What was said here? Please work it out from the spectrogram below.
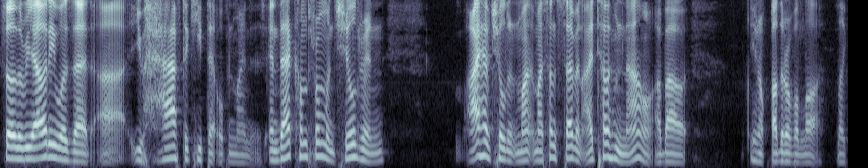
So the reality was that, uh, you have to keep that open mindedness. And that comes from when children, I have children, my, my son's seven, I tell him now about, you know, qadr of Allah. Like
